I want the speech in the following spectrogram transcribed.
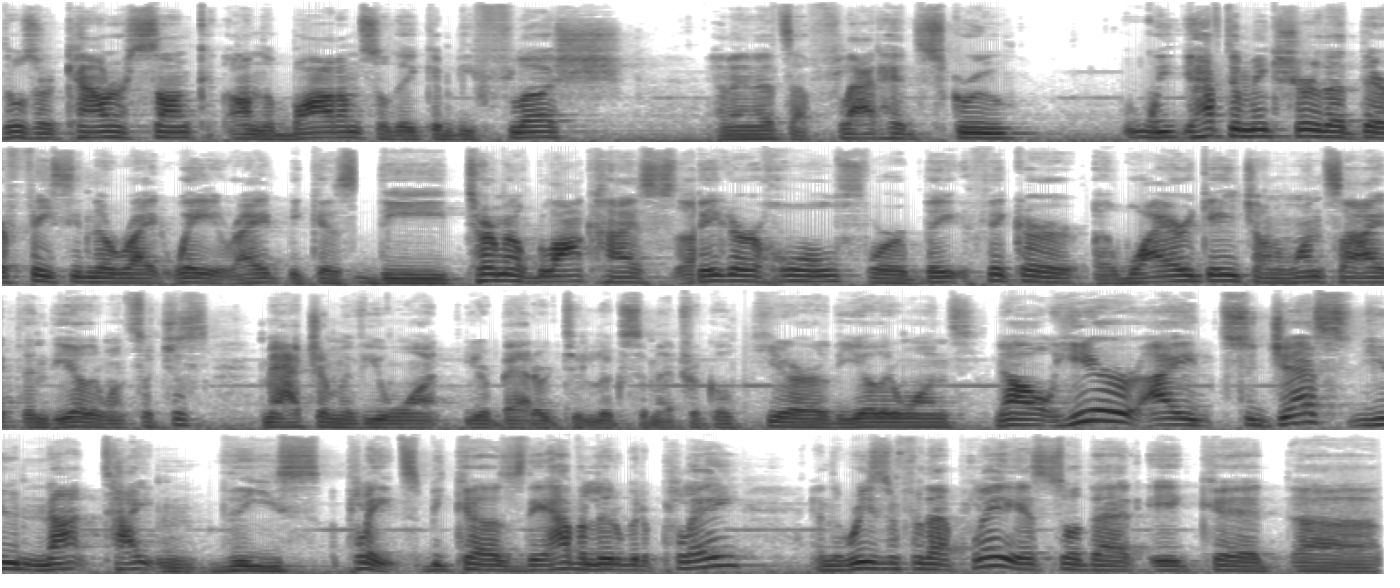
Those are countersunk on the bottom so they can be flush. And then that's a flathead screw. We have to make sure that they're facing the right way, right? Because the terminal block has uh, bigger holes for big, thicker uh, wire gauge on one side than the other one. So just match them if you want your battery to look symmetrical. Here are the other ones. Now here I suggest you not tighten these plates because they have a little bit of play and the reason for that play is so that it could uh,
